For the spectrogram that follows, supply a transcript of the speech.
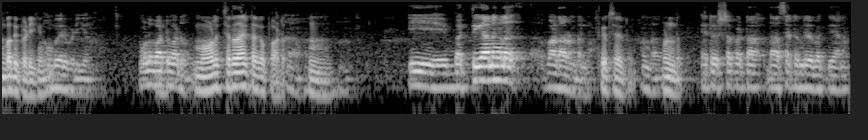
ഒമ്പതിൽ പഠിക്കുന്നു. മോൾ പാട്ട് പാടും മോൾ ചെറുതായിട്ടൊക്കെ പാടും. ഈ ഭക്തിഗാനങ്ങൾ പാടാറുണ്ടല്ലോ? തീർച്ചയായിട്ടും. ഉണ്ട്. ഏറ്റവും ഇഷ്ടപ്പെട്ട ദാസേട്ടന്റെ ഒരു ഭക്തിഗാനം?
